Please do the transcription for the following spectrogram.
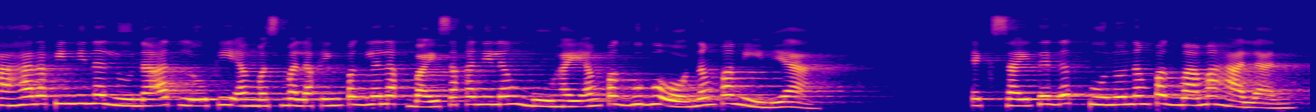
haharapin ni na Luna at Loki ang mas malaking paglalakbay sa kanilang buhay ang pagbubuo ng pamilya. Excited at puno ng pagmamahalan,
